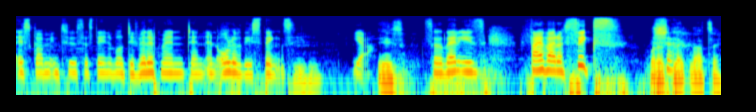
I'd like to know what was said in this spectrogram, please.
Eskom into sustainable development and, and all of these things. Mm-hmm. Yeah. Yes. So that is five out of six. What does Sure. Black Knight say?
